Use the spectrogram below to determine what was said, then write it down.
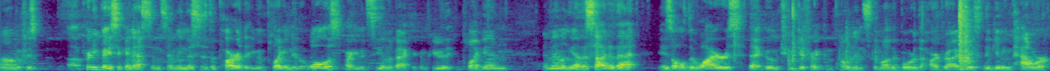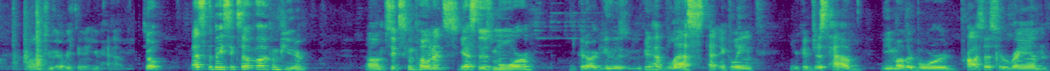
um, which is uh, pretty basic in essence. I mean, this is the part that you would plug into the wall. This part you would see on the back of your computer that you plug in. And then on the other side of that is all the wires that go to different components, the motherboard, the hard drive, basically giving power um, to everything that you have. So that's the basics of a computer. Um, six components. Yes, there's more. You could argue there's, you could have less technically. You could just have the motherboard, processor, RAM,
